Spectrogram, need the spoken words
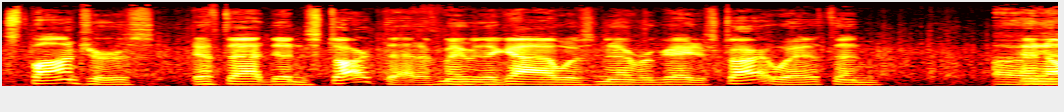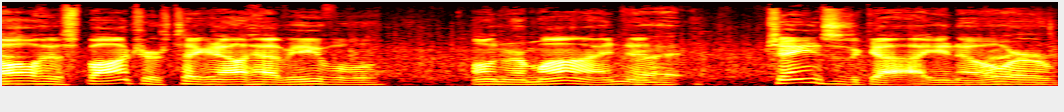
sponsors, if that didn't start that, if maybe the guy was never gay to start with, and Oh, and yeah. all his sponsors taking out have evil on their mind and Right. change the guy, you know, or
